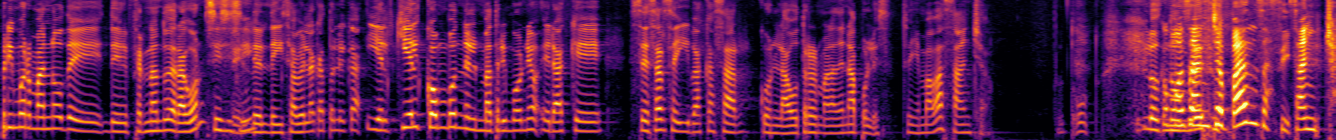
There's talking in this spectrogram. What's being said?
primo hermano de, de Fernando de Aragón, Sí, sí, sí. del de Isabel la Católica, y el aquí el combo en el matrimonio era que César se iba a casar con la otra hermana de Nápoles. Se llamaba Sancha. Los Como nombres- Sancho Panza. Sí. Sancha.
